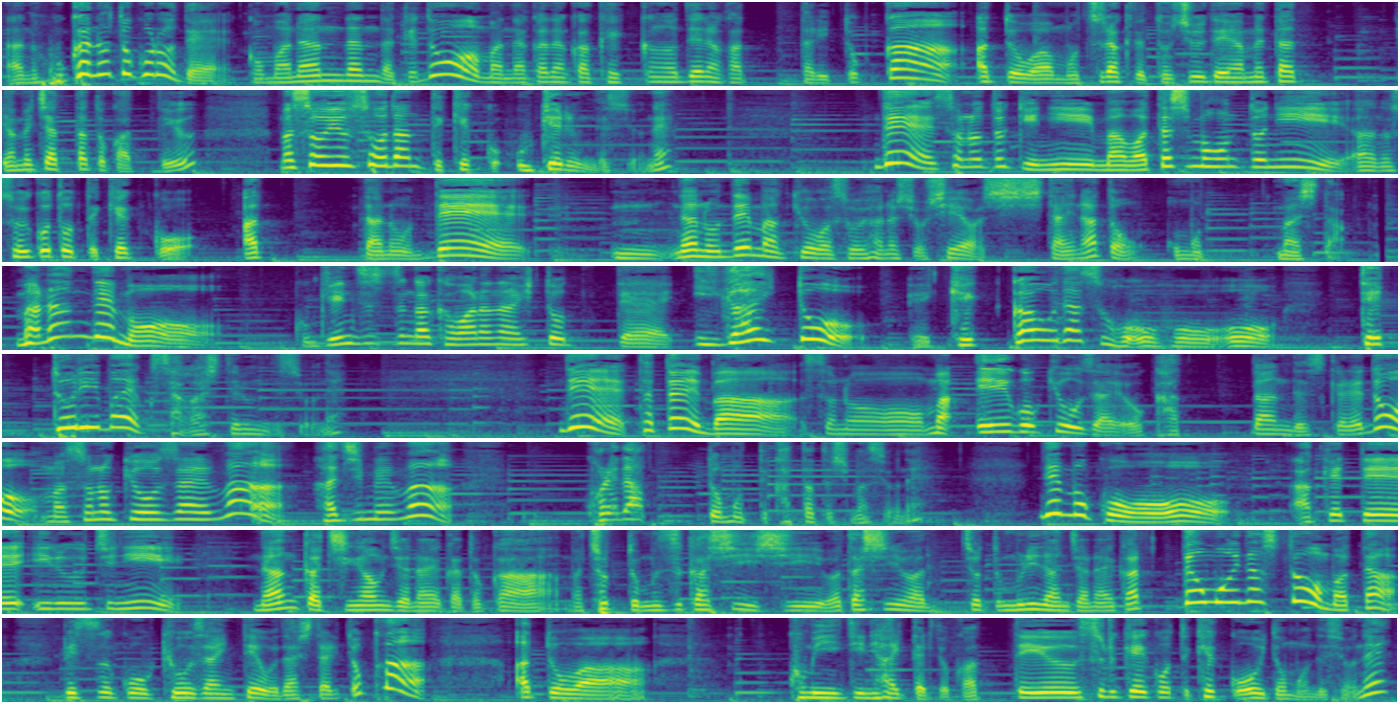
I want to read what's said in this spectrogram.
あの、他のところでこう学んだんだけど、まあ、なかなか結果が出なかったりとか、あとはもう辛くて途中でやめた、やめちゃったとかっていう、まあ、そういう相談って結構受けるんですよね。で、その時に、まあ私も本当に、あの、そういうことって結構あったので、うん、なので、まあ今日はそういう話をシェアしたいなと思いました。学んでも、こう現実が変わらない人って意外とえ結果を出す方法を手っ取り早く探してるんですよね。で、例えば、その、まあ、英語教材を買ったんですけれど、まあ、その教材は、初めは、これだと思って買ったとしますよね。でもこう、開けているうちに、なんか違うんじゃないかとか、まあ、ちょっと難しいし、私にはちょっと無理なんじゃないかって思い出すと、また別のこう教材に手を出したりとか、あとはコミュニティに入ったりとかっていうする傾向って結構多いと思うんですよね。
